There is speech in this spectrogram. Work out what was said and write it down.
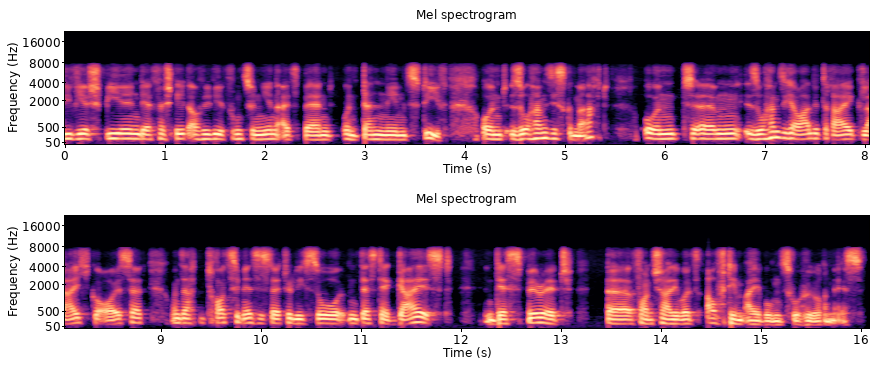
wie wir spielen, der versteht auch, wie wir funktionieren als Band und dann nehmt Steve. Und so haben sie es gemacht und ähm, so haben sich auch alle drei gleich geäußert und sagten, trotzdem ist es natürlich so, dass der Geist, der Spirit äh, von Charlie Watts auf dem Album zu hören ist.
